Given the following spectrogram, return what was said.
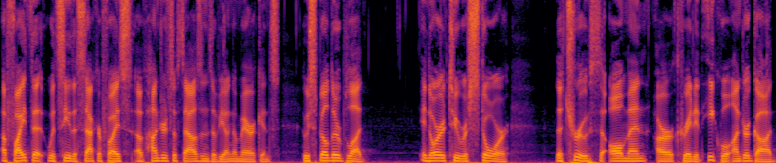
a fight that would see the sacrifice of hundreds of thousands of young Americans who spilled their blood in order to restore the truth that all men are created equal under God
